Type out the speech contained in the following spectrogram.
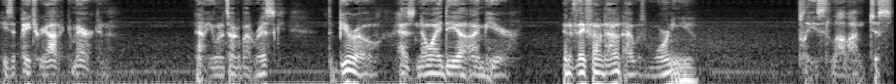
he's a patriotic American. Now, you want to talk about risk? The Bureau has no idea I'm here. And if they found out I was warning you, please, Lala, just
